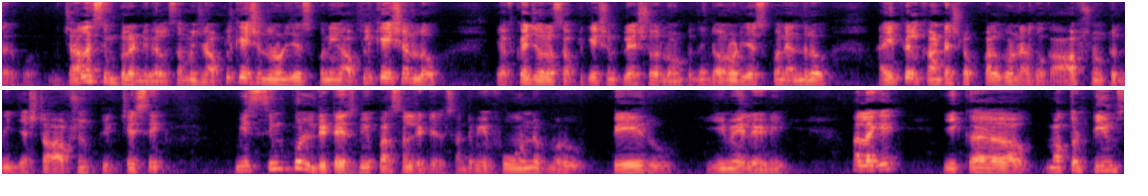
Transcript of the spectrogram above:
సరిపోతుంది. చాలా సింపుల్ అండి. వీళ్ళకి సంబంధించిన అప్లికేషన్ లోడ్ చేసుకుని అప్లికేషన్లో ఎఫ్కే జ్యువెలర్స్ అప్లికేషన్ ప్లేస్టోర్లో ఉంటుంది. డౌన్లోడ్ చేసుకొని అందులో ఐపీఎల్ కాంటెస్ట్లో పాల్గొనడానికి ఒక ఆప్షన్ ఉంటుంది. జస్ట్ ఆ ఆప్షన్ క్లిక్ చేసి మీ సింపుల్ డీటెయిల్స్ మీ పర్సనల్ డీటెయిల్స్ అంటే మీ ఫోన్ నెంబరు పేరు ఈమెయిల్ ఐడి అలాగే ఇక మొత్తం టీమ్స్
